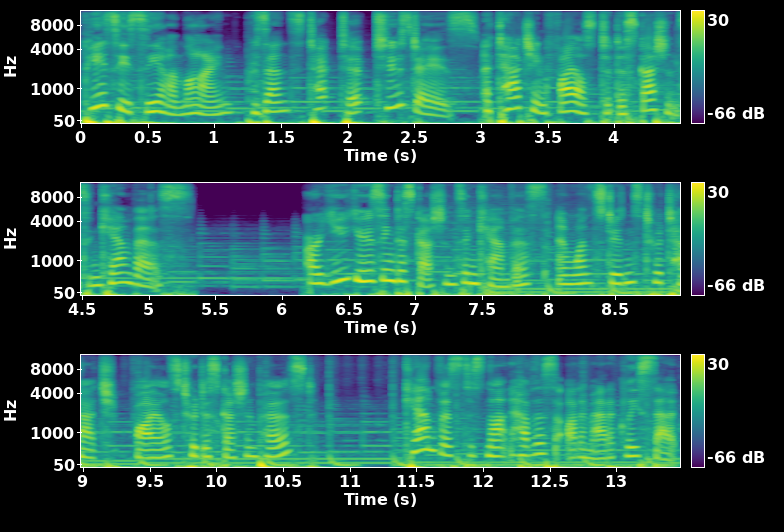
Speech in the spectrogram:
PCC Online presents Tech Tip Tuesdays, attaching files to discussions in Canvas. Are you using discussions in Canvas and want students to attach files to a discussion post? Canvas does not have this automatically set,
